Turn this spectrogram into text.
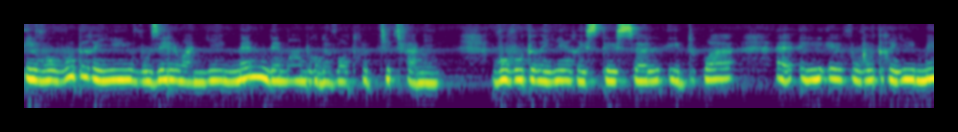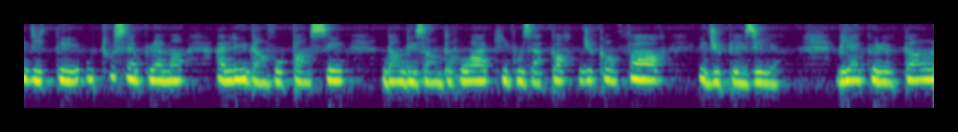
et vous voudriez vous éloigner même des membres de votre petite famille. Vous voudriez rester seul et droit euh, et vous voudriez méditer ou tout simplement aller dans vos pensées, dans des endroits qui vous apportent du confort et du plaisir. Bien que, le temps,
